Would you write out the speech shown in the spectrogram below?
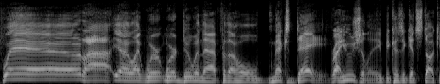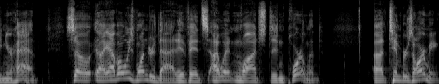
fuera. Yeah, like we're we're doing that for the whole next day, Right. usually, because it gets stuck in your head. So like, I've always wondered that if it's I went and watched in Portland, uh, Timbers Army.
